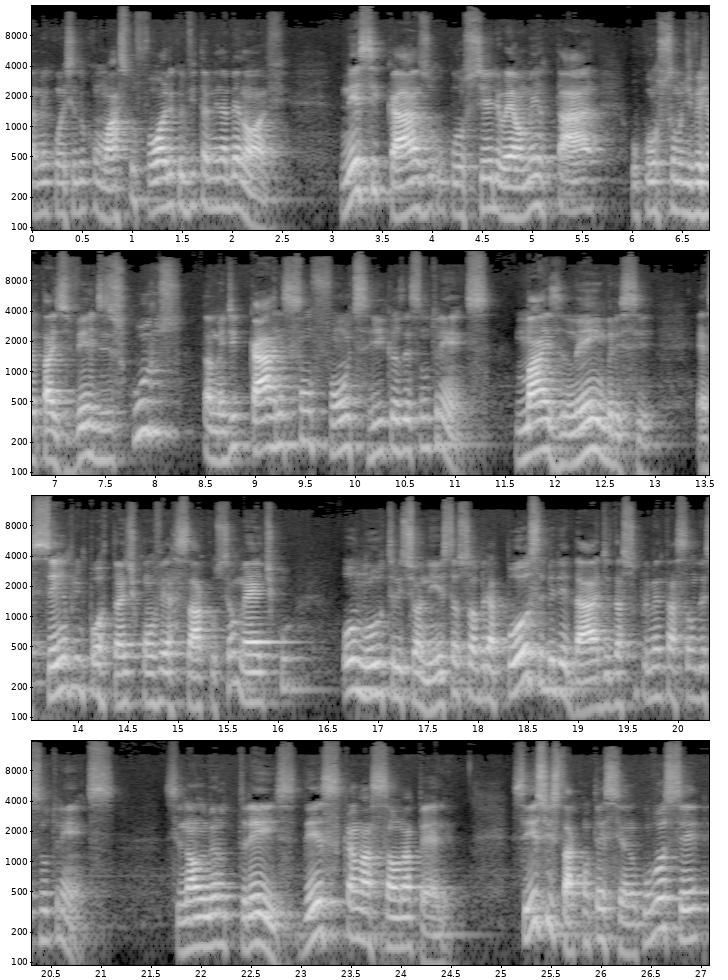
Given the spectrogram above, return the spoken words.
também conhecido como ácido fólico e vitamina B9. Nesse caso, o conselho é aumentar o consumo de vegetais verdes escuros, também de carnes que são fontes ricas desses nutrientes. Mas lembre-se, é sempre importante conversar com o seu médico ou nutricionista sobre a possibilidade da suplementação desses nutrientes. Sinal número 3, descamação na pele. Se isso está acontecendo com você,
